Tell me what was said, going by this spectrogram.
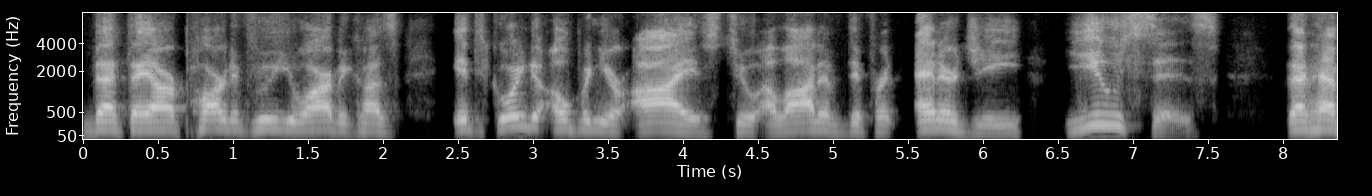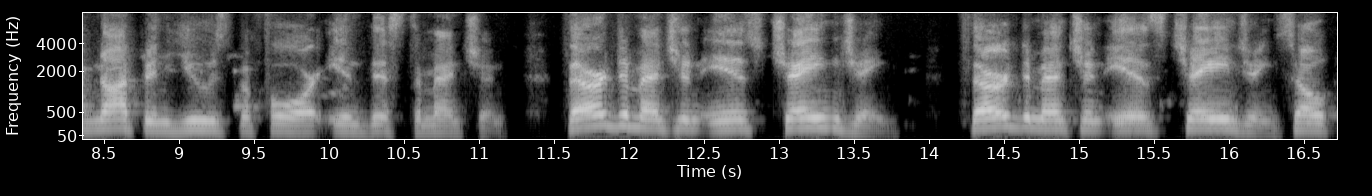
that they are part of who you are because it's going to open your eyes to a lot of different energy uses that have not been used before in this dimension. Third dimension is changing. Third dimension is changing. So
